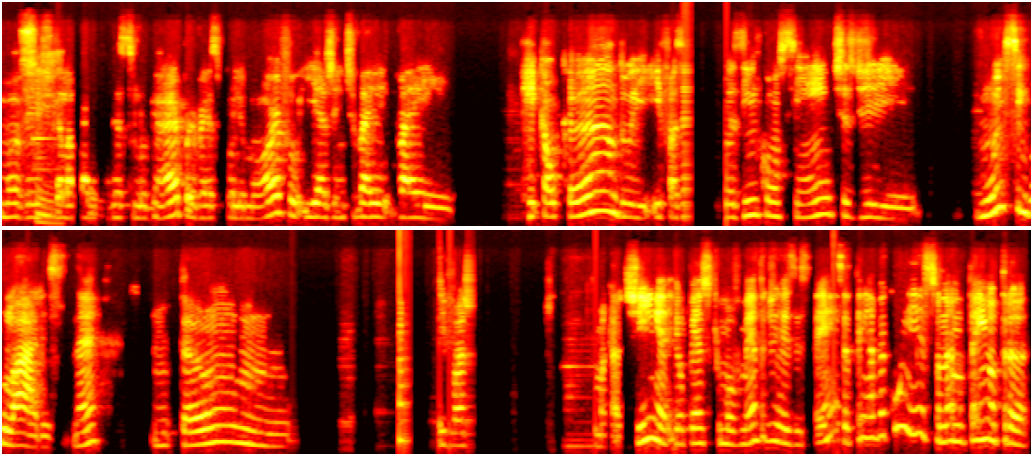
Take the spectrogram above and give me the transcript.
uma vez Sim. que ela parte desse lugar, perverso polimorfo, e a gente vai, vai recalcando e, e fazendo coisas inconscientes de muito singulares, né, então, uma caixinha, e eu penso que o movimento de resistência tem a ver com isso, né? Não tem outra,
